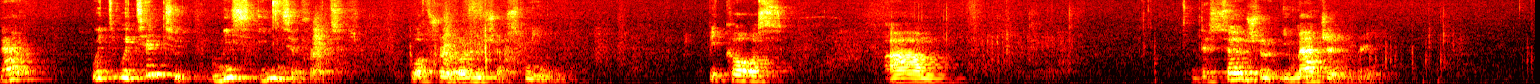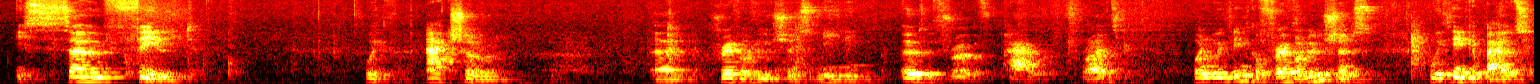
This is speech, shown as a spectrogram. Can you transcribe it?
Now, we, we tend to misinterpret what revolutions mean because um, the social imaginary is so filled with actual uh, revolutions, meaning overthrow of power, right? When we think of revolutions, we think about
